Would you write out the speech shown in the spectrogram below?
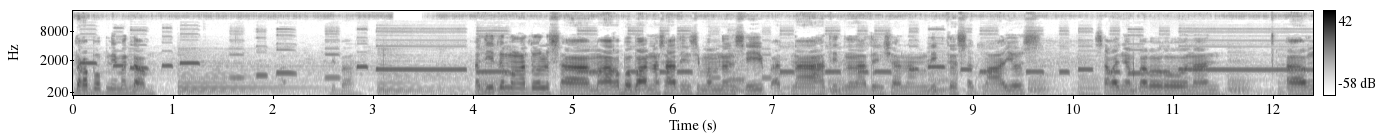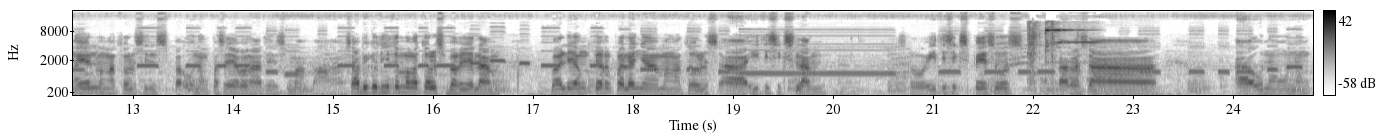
drop off ni Madam. 'Di ba? At dito mga tolls, ah, makakababa na sa atin si Ma'am ng safe at nahatid na natin siya ng ligtas at maayos sa kanyang paroroonan. Ah, ngayon mga tolls, since pa unang pasahero natin si Ma'am. ah, sabi ko dito mga tolls, barya lang. Bali ang per pala niya mga tolls, ah, 86 lang. So 86 pesos para sa ah, unang-unang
